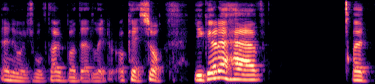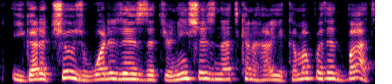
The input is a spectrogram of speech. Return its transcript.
anyways we'll talk about that later. Okay so you got to have a, you got to choose what it is that your niche is and that's kind of how you come up with it. But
